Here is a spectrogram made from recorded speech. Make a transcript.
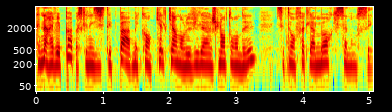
elle n'arrivait pas parce qu'elle n'existait pas, mais quand quelqu'un dans le village l'entendait, c'était en fait la mort qui s'annonçait.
